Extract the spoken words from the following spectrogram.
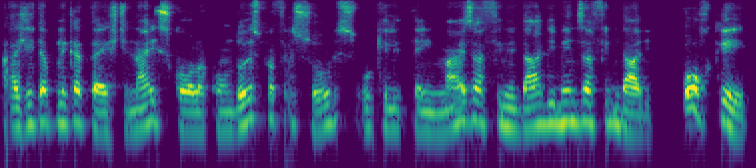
a gente aplica teste na escola com dois professores, o que ele tem mais afinidade e menos afinidade. Por quê?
